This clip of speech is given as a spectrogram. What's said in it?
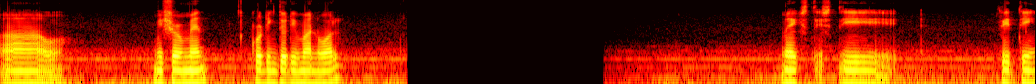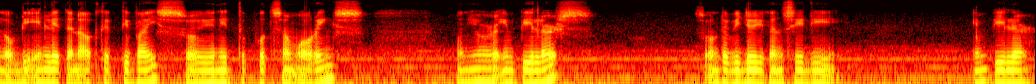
uh, measurement according to the manual. Next is the fitting of the inlet and outlet device. So you need to put some o-rings on your impellers so on the video you can see the impeller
